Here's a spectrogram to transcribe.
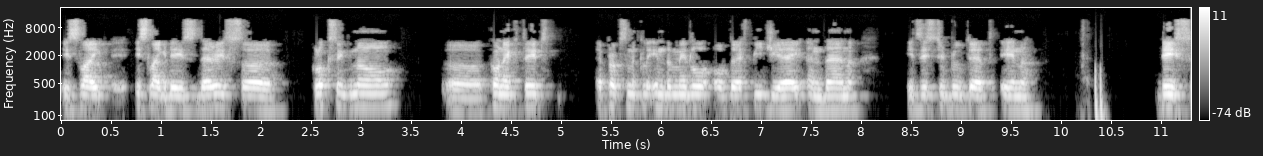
it's like it's like this. There is a clock signal uh, connected approximately in the middle of the FPGA, and then it's distributed in this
